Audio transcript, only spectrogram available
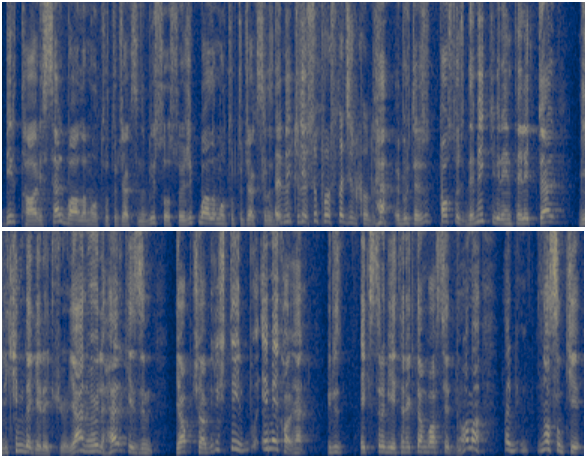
Bir tarihsel bağlama oturtacaksınız. Bir sosyolojik bağlama oturtacaksınız. Öbür Demek türlüsü ki, postacılık olur. Heh, öbür türlüsü postacı. Demek ki bir entelektüel birikim de gerekiyor. Yani öyle herkesin yapacağı bir iş değil. Bu emek yani bir ekstra bir yetenekten bahsetmiyorum ama hani nasıl ki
